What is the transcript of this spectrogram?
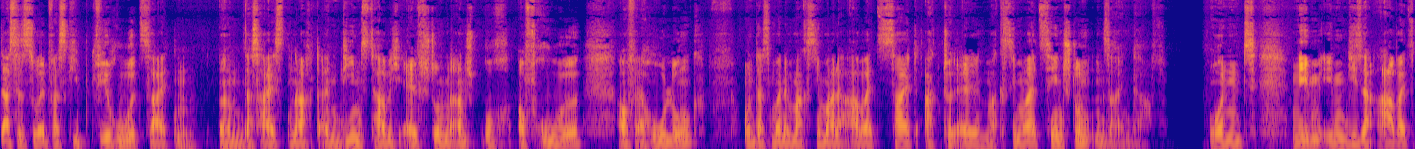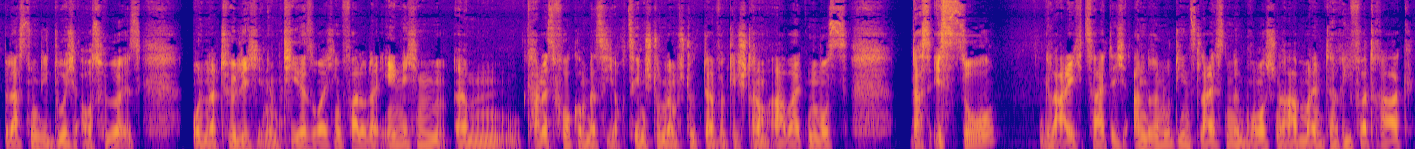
dass es so etwas gibt wie Ruhezeiten das heißt, nach einem Dienst habe ich elf Stunden Anspruch auf Ruhe, auf Erholung und dass meine maximale Arbeitszeit aktuell maximal zehn Stunden sein darf. Und neben eben dieser Arbeitsbelastung, die durchaus höher ist, und natürlich in einem Tierseuchenfall oder ähnlichem ähm, kann es vorkommen, dass ich auch zehn Stunden am Stück da wirklich stramm arbeiten muss. Das ist so. Gleichzeitig andere notdienstleistende Branchen haben einen Tarifvertrag,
